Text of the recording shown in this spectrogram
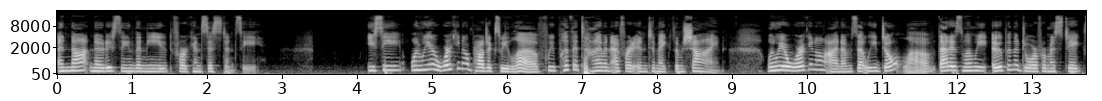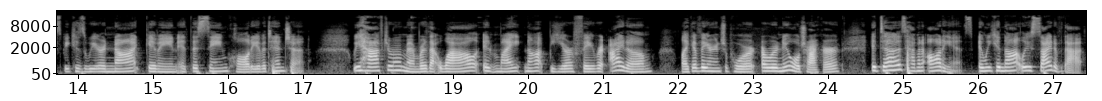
and not noticing the need for consistency. You see, when we are working on projects we love, we put the time and effort in to make them shine. When we are working on items that we don't love, that is when we open the door for mistakes because we are not giving it the same quality of attention we have to remember that while it might not be your favorite item, like a variance report or renewal tracker, it does have an audience, and we cannot lose sight of that.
